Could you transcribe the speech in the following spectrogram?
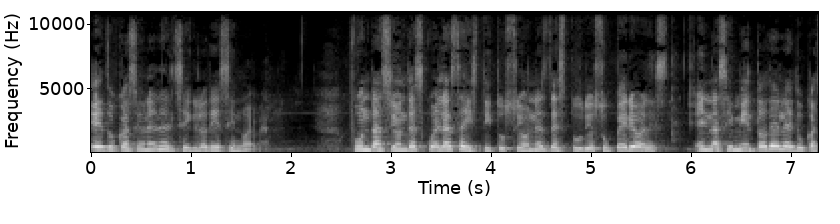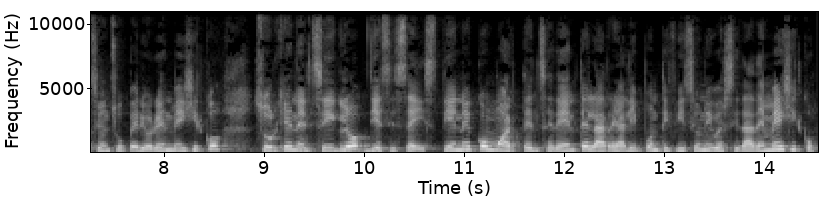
Educación en el siglo XIX. Fundación de escuelas e instituciones de estudios superiores. El nacimiento de la educación superior en México surge en el siglo XVI. Tiene como antecedente la Real y Pontificia Universidad de México,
